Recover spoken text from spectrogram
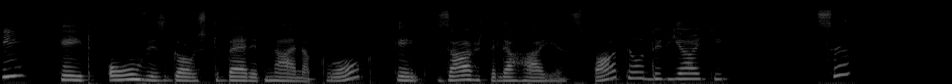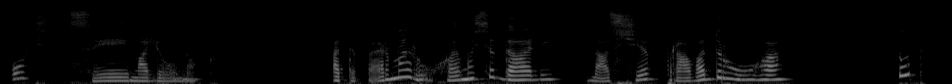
І Kate always goes to bed at 9 o'clock. Кейт завжди лягає спати о дев'ятій. Це ось цей малюнок. А тепер ми рухаємося далі. У нас ще вправа друга. Тут,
